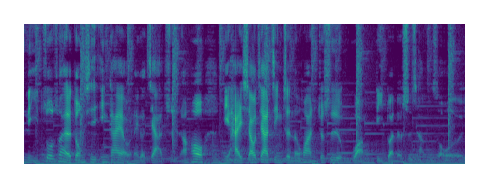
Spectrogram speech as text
你做出来的东西应该有那个价值，然后你还销价竞争的话，你就是往低端的市场走而已。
